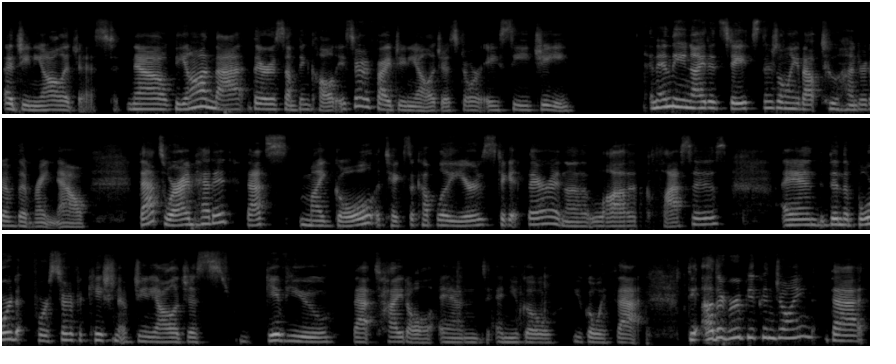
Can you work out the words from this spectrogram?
a genealogist. Now beyond that there is something called a certified genealogist or acg and in the united states there's only about 200 of them right now. That's where i'm headed. That's my goal. It takes a couple of years to get there and a lot of classes. And then the board for certification of genealogists give you that title and and you go you go with that the other group you can join that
